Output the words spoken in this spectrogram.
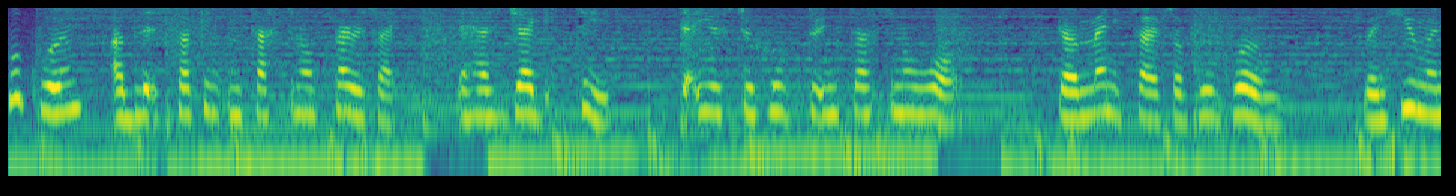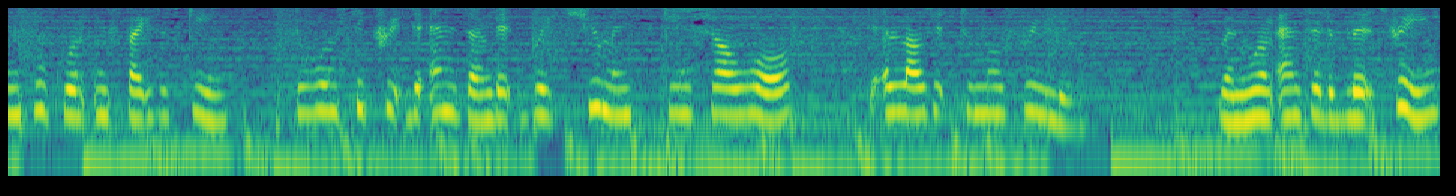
Hookworm, a blood-sucking intestinal parasite that has jagged teeth that used to hook to intestinal wall. There are many types of hookworm. When human hookworm infects the skin, the worm secretes the enzyme that breaks human skin cell wall that allows it to move freely. When worm enter the bloodstream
